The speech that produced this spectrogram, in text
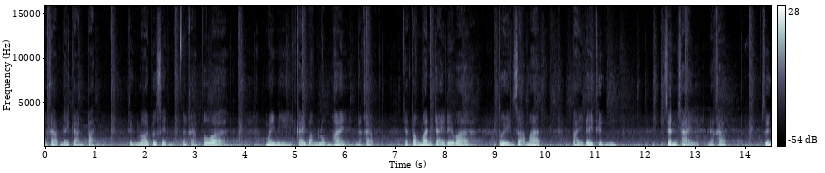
นะครับในการปั่นถึง 100%นะครับเพราะว่า ไม่มีใครบังลมให้นะครับ จะต้องมั่นใจได้ว่าตัวเองสามารถไปได้ถึงเส้นชัยนะครับ ซึ่ง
